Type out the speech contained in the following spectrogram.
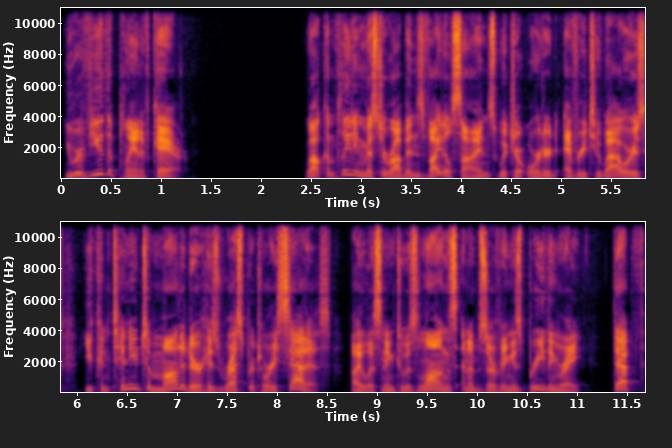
you review the plan of care. While completing Mr. Robin's vital signs, which are ordered every two hours, you continue to monitor his respiratory status by listening to his lungs and observing his breathing rate, depth,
